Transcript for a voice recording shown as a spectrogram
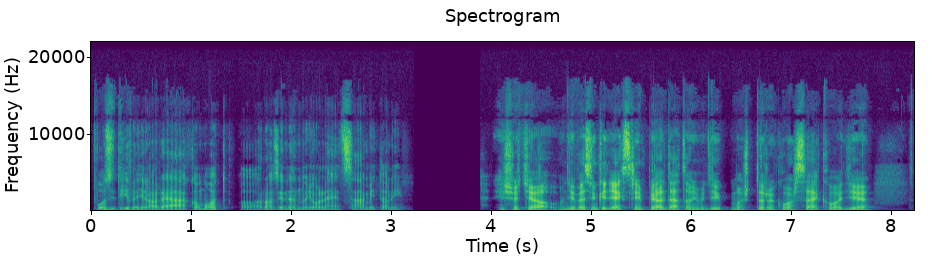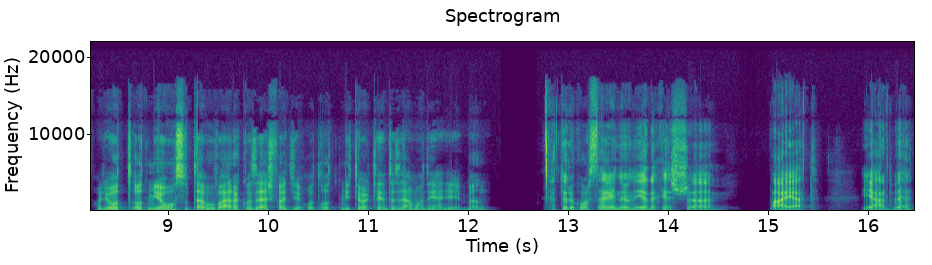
pozitív legyen a reálkamat, arra azért nem nagyon lehet számítani. És hogyha ugye veszünk egy extrém példát, ami mondjuk most Törökország, hogy, hogy ott, ott mi a hosszú távú várakozás, vagy ott, ott mi történt az elmúlt néhány évben? Hát Törökország egy nagyon érdekes pályát járt be.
